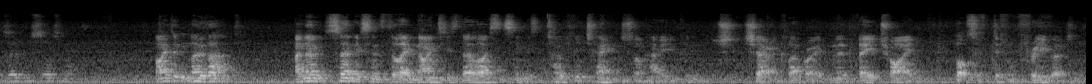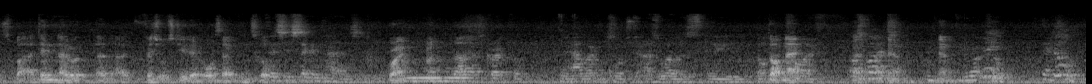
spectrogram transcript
as open source now. I didn't know that. I know certainly since the late 90s their licensing has totally changed on how you can sh share and collaborate and they tried lots of different free versions but I didn't know that uh, Visual Studio was open source. This is second hand. Right, right. No, that's correct. They have open sourced it as well as the .NET. 5. That's right. Yeah, yeah. Cool. Cool.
